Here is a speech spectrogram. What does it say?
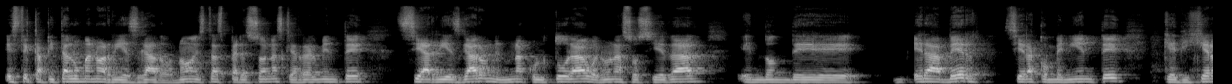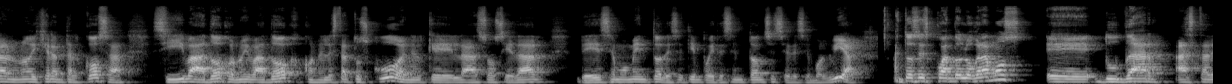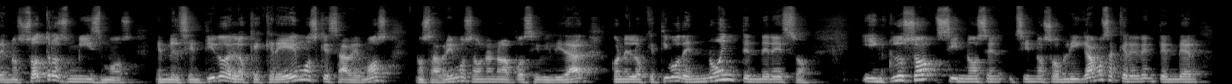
este capital humano arriesgado, ¿no? Estas personas que realmente se arriesgaron en una cultura o en una sociedad en donde era ver si era conveniente que dijeran o no dijeran tal cosa, si iba a hoc o no iba a hoc con el status quo en el que la sociedad de ese momento, de ese tiempo y de ese entonces se desenvolvía. Entonces, cuando logramos eh, dudar hasta de nosotros mismos en el sentido de lo que creemos que sabemos, nos abrimos a una nueva posibilidad con el objetivo de no entender eso. Incluso si nos, si nos obligamos a querer entender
